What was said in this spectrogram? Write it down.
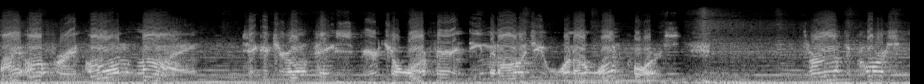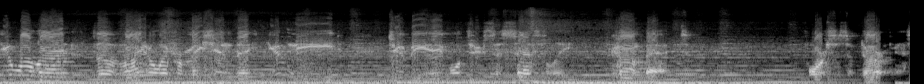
I offer an online, take at your own pace spiritual warfare and demonology 101 course. Throughout the course, you will learn the vital information that you need to be able to successfully combat forces of darkness. For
